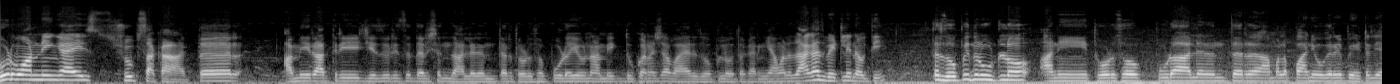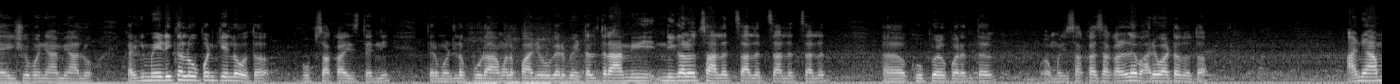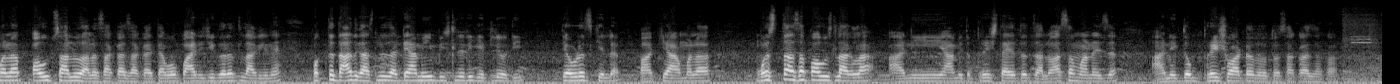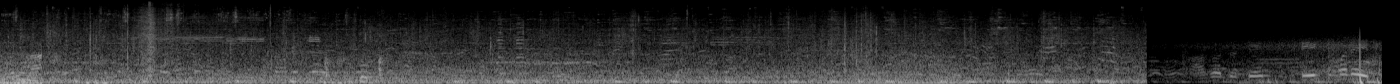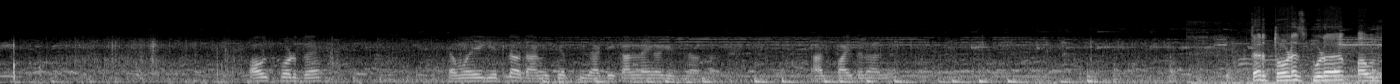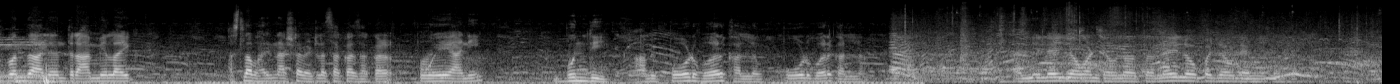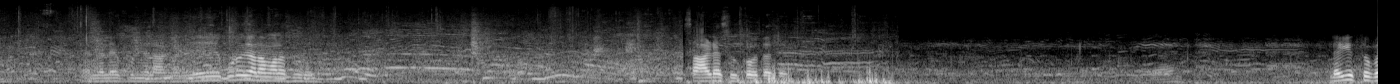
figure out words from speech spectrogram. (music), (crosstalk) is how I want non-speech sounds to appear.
Good morning आहे शुभ सकाळ. तर आम्ही रात्री जेजुरीचं दर्शन झाल्यानंतर थोडंसं पुढं येऊन आम्ही एक दुकानाच्या बाहेर झोपलो होतो कारण की आम्हाला जागाच भेटली नव्हती. तर झोपेतून उठलो आणि थोडंसं पुढं आल्यानंतर आम्हाला पाणी वगैरे भेटेल या हिशोबाने आम्ही आलो. कारण की मेडिकल ओपन केलं होतं खूप सकाळीच त्यांनी. तर म्हटलं पुढं आम्हाला पाणी वगैरे भेटलं तर आम्ही निघालो चालत चालत चालत चालत खूप वेळपर्यंत म्हणजे सकाळ सकाळ लय भारी वाटत होतं. आणि आम्हाला पाऊस चालू झाला सकाळ सकाळ त्यामुळे पाण्याची गरज लागली नाही. फक्त दात घासण्यासाठी आम्ही बिस्लरी घेतली होती. तेवढंच केलं. बाकी आम्हाला मस्त असा पाऊस लागला आणि आम्ही तर फ्रेश तयारच झालो असं म्हणायचं. आणि एकदम फ्रेश वाटत होतं सकाळ सकाळ. पाऊस पडतोय. त्यामुळे घेतला होता आम्ही सेफ्टीसाठी काल नाही का घेतला होता? आज पायदल आलं. तर थोडंच पुढं पाऊस बंद आल्यानंतर आम्हाला एक असला भारी नाश्ता भेटला सकाळ सकाळ. पोहे आणि बुंदी. आम्ही पोटभर खाल्लं पोटभर खाल्लं. त्यांनी लय जेवण ठेवलं होतं. लय लोक जेवले आम्ही. त्यांना लय पुण्य लागलं. हे कुठं गेला मला सोडून? साड्या सुकवतात ते. लगेच सुक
